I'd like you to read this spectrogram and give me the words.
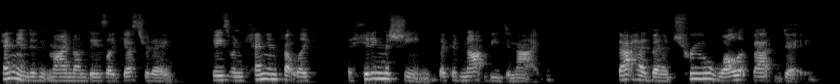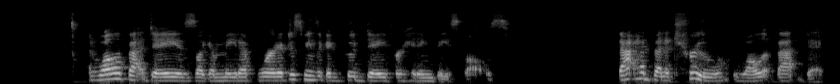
Kenyon didn't mind on days like yesterday, days when Kenyon felt like a hitting machine that could not be denied. That had been a true wallop bat day. And Wallop Bat Day is like a made up word. It just means like a good day for hitting baseballs. That had been a true Wallop Bat Day.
